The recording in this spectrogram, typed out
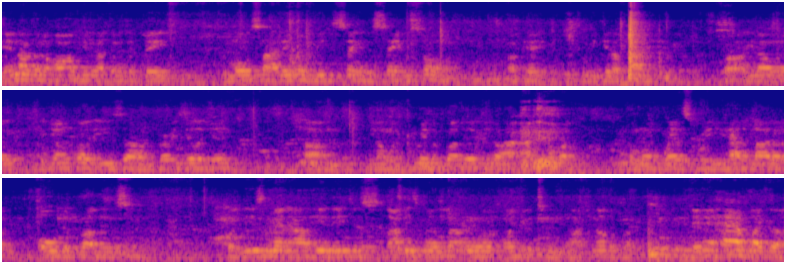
They're not going to argue, they're not going to debate. The Mosai, they're going to be singing the same song, okay, until we get up out of here. You know, the, the young brother, he's um, very diligent. Um, you know, when I commend the brother, you know, I, I come up from west where you had a lot of older brothers but these men out here, they just, a lot of these men learn on, on YouTube, watching other brothers. They didn't have like a,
